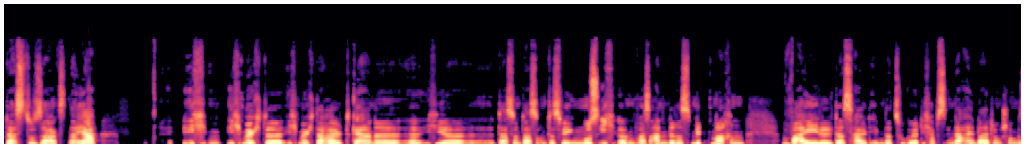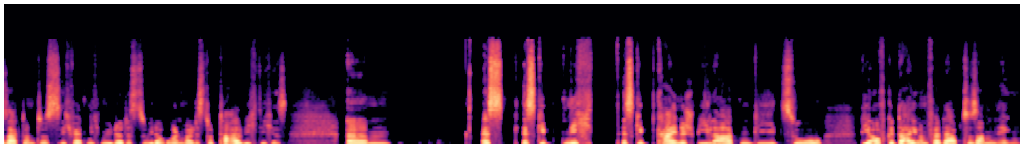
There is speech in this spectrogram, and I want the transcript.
dass du sagst, naja, ich, ich möchte, ich möchte halt gerne äh, hier äh, das und das und deswegen muss ich irgendwas anderes mitmachen, weil das halt eben dazugehört. Ich habe es in der Einleitung schon gesagt und das, ich werde nicht müde, das zu wiederholen, weil das total wichtig ist. Ähm, es, es gibt nicht, es gibt keine Spielarten, die zu, die auf Gedeih und Verderb zusammenhängen,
